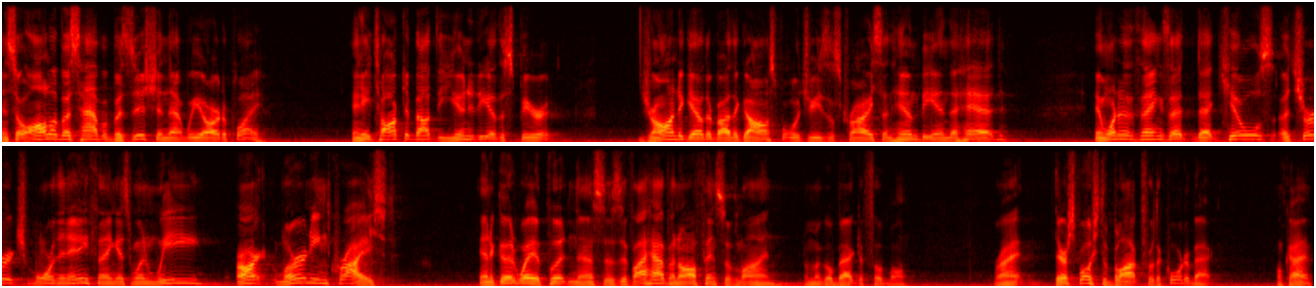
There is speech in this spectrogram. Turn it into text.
And so all of us have a position that we are to play. And he talked about the unity of the Spirit drawn together by the gospel of Jesus Christ and Him being the head. And one of the things that, that kills a church more than anything is when we aren't learning Christ. And a good way of putting this is if I have an offensive line, I'm going to go back to football, right? They're supposed to block for the quarterback, okay?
